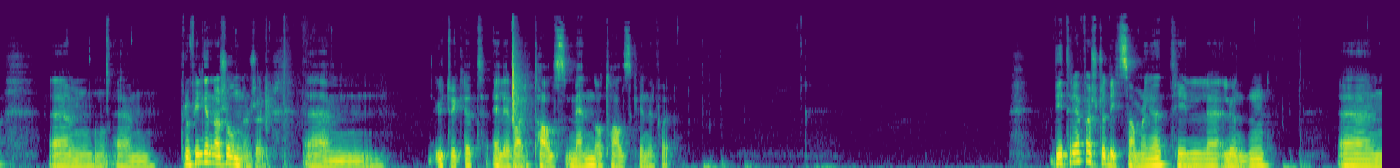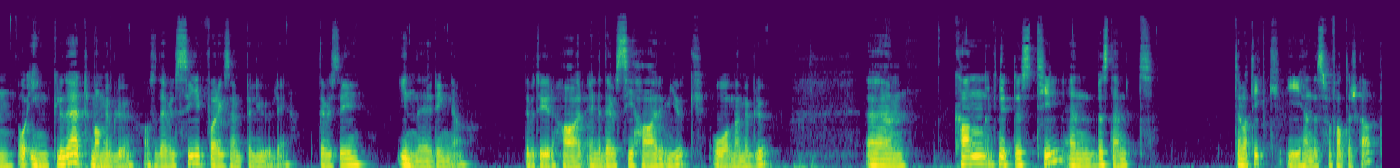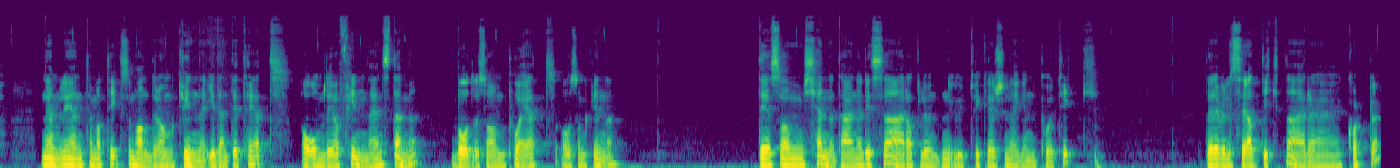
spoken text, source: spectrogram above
um, um, Profilgenerasjonen, unnskyld. Um, utviklet, eller var talsmenn og talskvinner for. De tre første diktsamlingene til Lunden, og inkludert Mammy Blue, altså det vil si f.eks. Juli, det vil si innerringa. det betyr hard, eller det vil si hard, mjuk og Mammy Blue. Um, kan knyttes til en bestemt tematikk i hennes forfatterskap. Nemlig en tematikk som handler om kvinneidentitet og om det å finne en stemme, både som poet og som kvinne. Det som kjennetegner disse, er at Lunden utvikler sin egen poetikk. Dere vil se at diktene er eh, korte.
